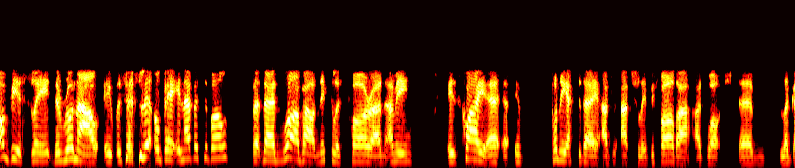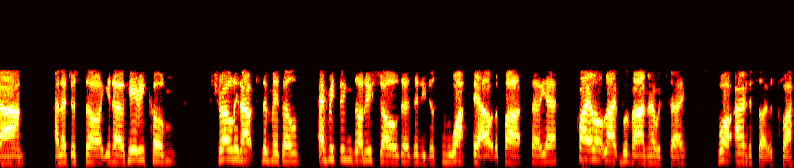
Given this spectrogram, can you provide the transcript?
Obviously, the run out it was a little bit inevitable. But then, what about Nicholas Pooran? I mean, it's quite uh, uh, funny. Yesterday, I'd actually before that, I'd watched um, Lagaan, and I just thought, you know, here he comes strolling out to the middle. Everything's on his shoulders, and he just whacked it out of the park. So yeah, quite a lot like Bhuvan, I would say. What I just thought it was class.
